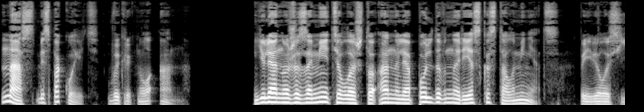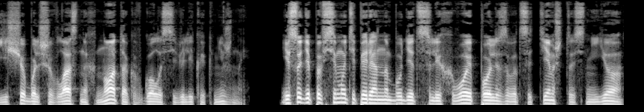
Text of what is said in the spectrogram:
нас беспокоить?» — выкрикнула Анна. Юлиана уже заметила, что Анна Леопольдовна резко стала меняться. Появилось еще больше властных ноток в голосе великой княжны. И, судя по всему, теперь Анна будет с лихвой пользоваться тем, что с нее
